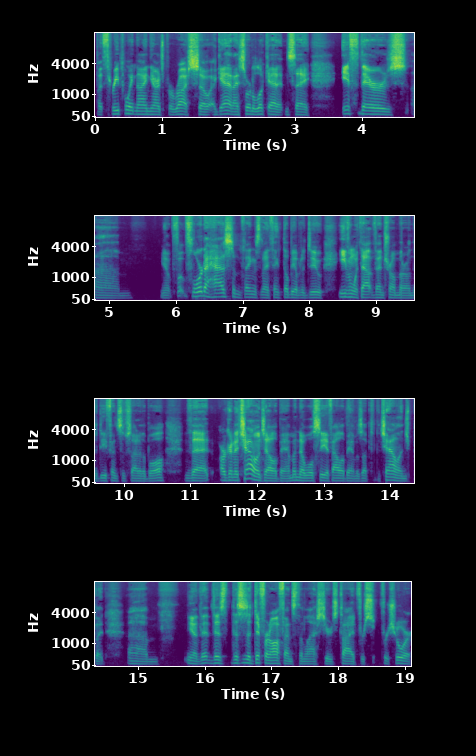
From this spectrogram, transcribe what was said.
but 3.9 yards per rush so again i sort of look at it and say if there's um, you know, F- Florida has some things that I think they'll be able to do even without Ventrell Miller on the defensive side of the ball that are going to challenge Alabama. Now we'll see if Alabama's up to the challenge, but um, you know, th- this this is a different offense than last year's Tide for for sure,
